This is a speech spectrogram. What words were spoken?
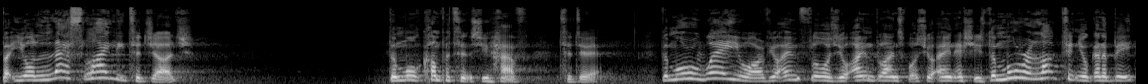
But you're less likely to judge the more competence you have to do it. The more aware you are of your own flaws, your own blind spots, your own issues, the more reluctant you're going to be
